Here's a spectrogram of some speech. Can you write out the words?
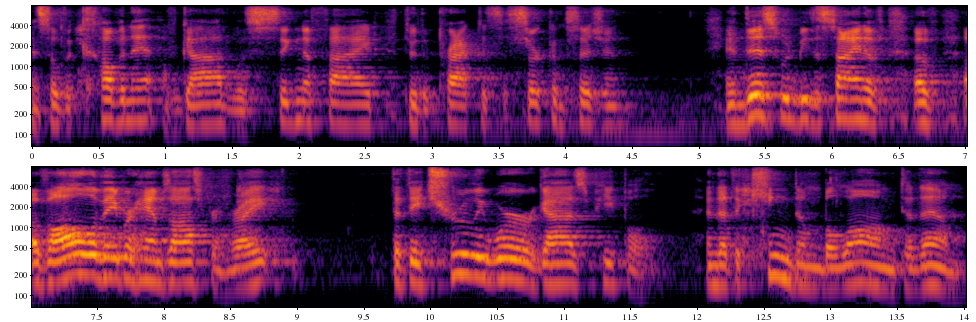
And so the covenant of God was signified through the practice of circumcision. And this would be the sign of, of, of all of Abraham's offspring, right? That they truly were God's people and that the kingdom belonged to them.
